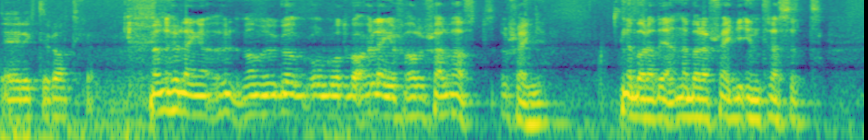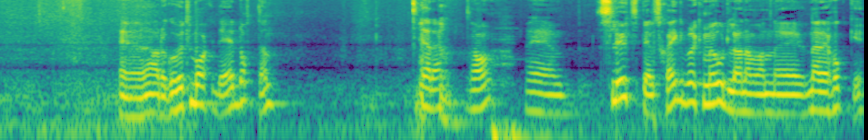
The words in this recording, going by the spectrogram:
Det är riktigt bra tycker jag. Men hur länge, hur, om du går, går tillbaka, hur länge har du själv haft skägg? När började det? När började skäggintresset? Eh, ja, då går vi tillbaka. Det är dottern. Det är det. Ja. Eh, slutspelsskägg brukar man odla när, man, eh, när det är hockey.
